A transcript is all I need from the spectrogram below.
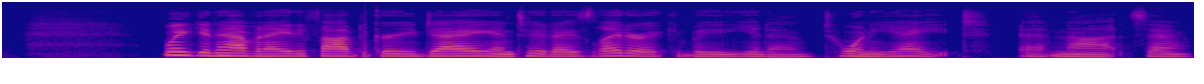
we can have an 85 degree day, and two days later it can be, you know, 28 at night. So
